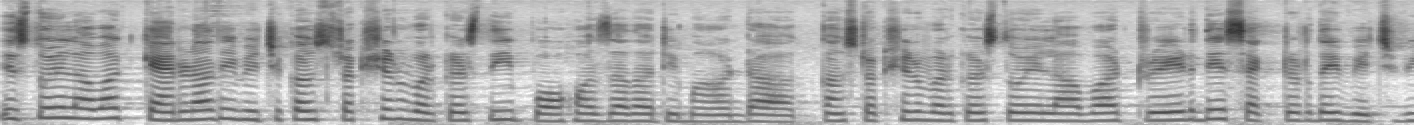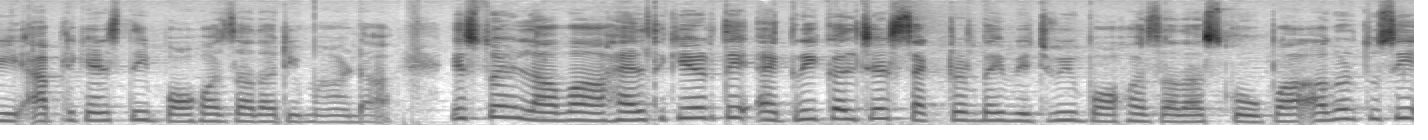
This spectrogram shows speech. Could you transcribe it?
ਇਸ ਤੋਂ ਇਲਾਵਾ ਕੈਨੇਡਾ ਦੇ ਵਿੱਚ ਕੰਸਟਰਕਸ਼ਨ ਵਰਕਰਸ ਦੀ ਬਹੁਤ ਜ਼ਿਆਦਾ ਡਿਮਾਂਡ ਆ। ਕੰਸਟਰਕਸ਼ਨ ਵਰਕਰਸ ਤੋਂ ਇਲਾਵਾ ਟ੍ਰੇਡ ਦੇ ਸੈਕਟਰ ਦੇ ਵਿੱਚ ਵੀ ਐਪਲੀਕੈਂਟਸ ਦੀ ਬਹੁਤ ਜ਼ਿਆਦਾ ਡਿਮਾਂਡ ਆ। ਇਸ ਤੋਂ ਇਲਾਵਾ ਹੈਲਥ ਕੇਅਰ ਤੇ ਐਗਰੀਕਲਚਰ ਸੈਕਟਰ ਦੇ ਵਿੱਚ ਵੀ ਬਹੁਤ ਜ਼ਿਆਦਾ ਸਕੋਪ ਆ। ਅਗਰ ਤੁਸੀਂ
